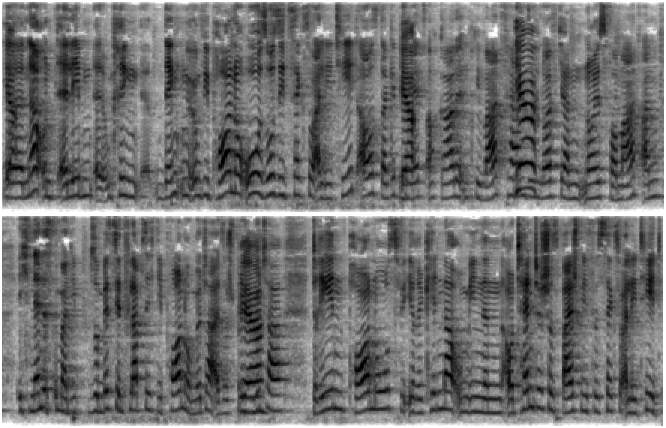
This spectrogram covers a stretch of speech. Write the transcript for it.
Ja. äh, ne, und erleben äh, und kriegen, äh, denken irgendwie Porno, oh, so sieht Sexualität aus. Da gibt es ja. ja. jetzt auch gerade im Privatfernsehen ja. läuft ja ein neues Format an. Ich nenne es immer die so ein bisschen flapsig die Pornomütter, also sprich Mütter drehen Pornos für ihre Kinder, um ihnen ein authentisches Beispiel für Sexualität,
